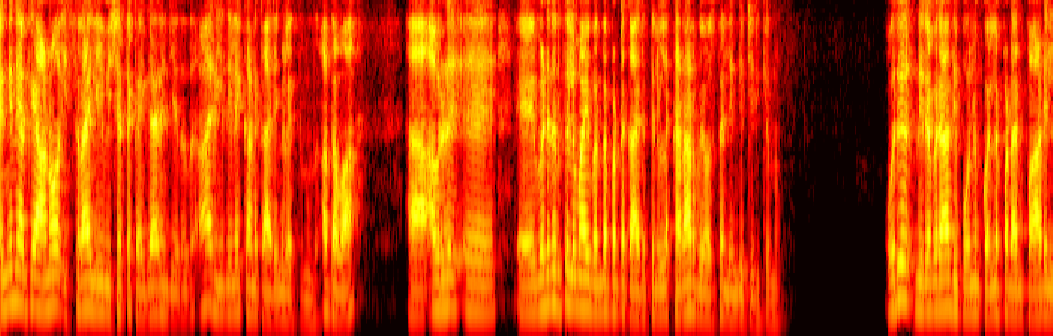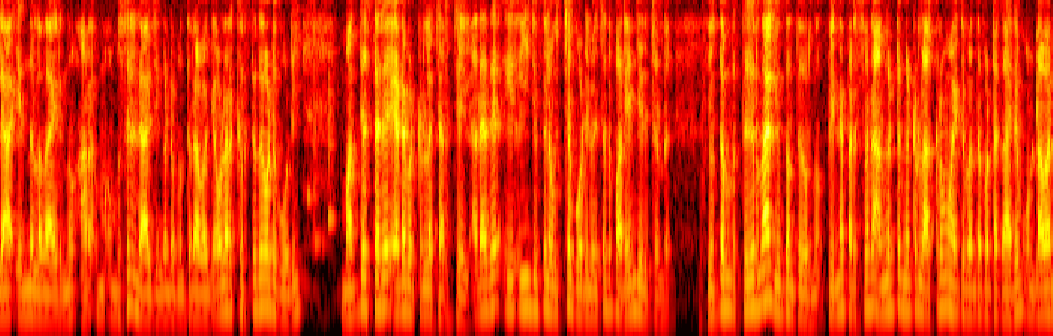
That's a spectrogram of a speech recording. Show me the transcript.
എങ്ങനെയൊക്കെയാണോ ഇസ്രായേൽ ഈ വിഷയത്തെ കൈകാര്യം ചെയ്തത് ആ രീതിയിലേക്കാണ് കാര്യങ്ങൾ എത്തുന്നത്. അഥവാ അവരുടെ വെടിനിർത്തലുമായി ബന്ധപ്പെട്ട കാര്യത്തിലുള്ള കരാർ വ്യവസ്ഥ ലംഘിച്ചിരിക്കുന്നു. ഒരു നിരപരാധി പോലും കൊല്ലപ്പെടാൻ പാടില്ല എന്നുള്ളതായിരുന്നു മുസ്ലിം രാജ്യങ്ങളുടെ മുദ്രാവാക്യം. വളരെ കൃത്യതയോടുകൂടി മധ്യസ്ഥര് ഇടപെട്ടുള്ള ചർച്ചയിൽ അതായത് ഈജിപ്തിലെ ഉച്ചകോടിയിൽ വെച്ച് അത് പറയുകയും ചെയ്തിട്ടുണ്ട്. യുദ്ധം തീർന്നാൽ യുദ്ധം തീർന്നു. പിന്നെ പരസ്പരം അങ്ങോട്ടും ഇങ്ങോട്ടുള്ള അക്രമമായിട്ട് ബന്ധപ്പെട്ട കാര്യം ഉണ്ടാവാൻ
